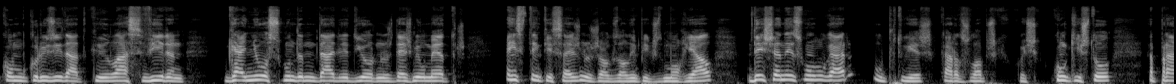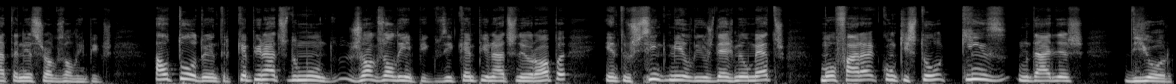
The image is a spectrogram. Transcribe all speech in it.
como curiosidade que Lasse Viren ganhou a segunda medalha de ouro nos 10 mil metros em 76, nos Jogos Olímpicos de Montreal, deixando em segundo lugar o português Carlos Lopes, que conquistou a prata nesses Jogos Olímpicos. Ao todo, entre campeonatos do mundo, Jogos Olímpicos e campeonatos da Europa, entre os 5 mil e os 10 mil metros, Mo Farah conquistou 15 medalhas de ouro.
